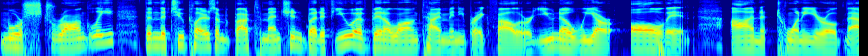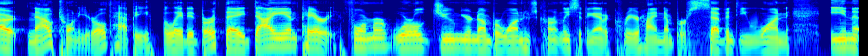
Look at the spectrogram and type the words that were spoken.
more strongly than the two players I'm about to mention. But if you have been a long time mini break follower, you know we are all in on 20 year old, now, now 20 year old, happy belated birthday, Diane Parry, former world junior number one, who's currently sitting at a career high number 71 in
